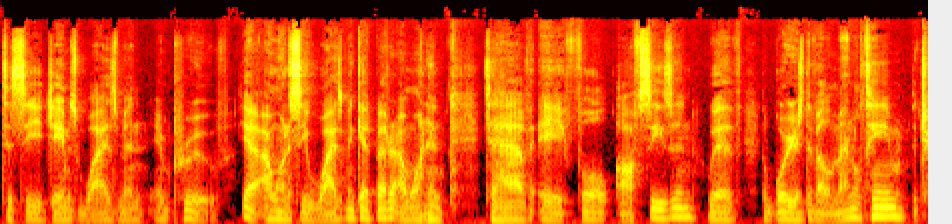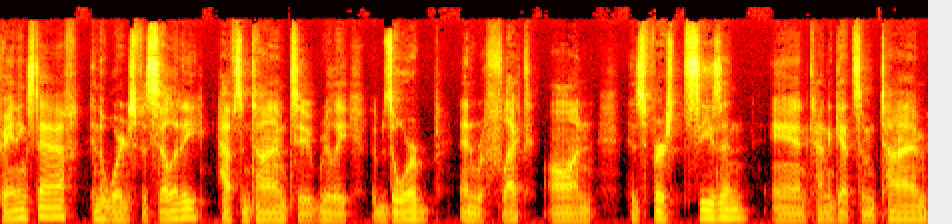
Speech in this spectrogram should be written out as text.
to see James Wiseman improve. Yeah, I want to see Wiseman get better. I want him to have a full offseason with the Warriors developmental team, the training staff in the Warriors facility, have some time to really absorb and reflect on his first season and kind of get some time.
